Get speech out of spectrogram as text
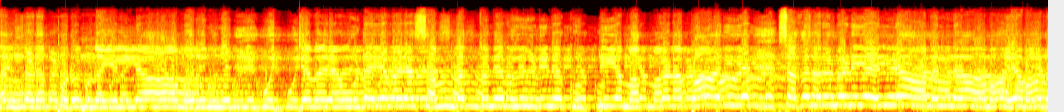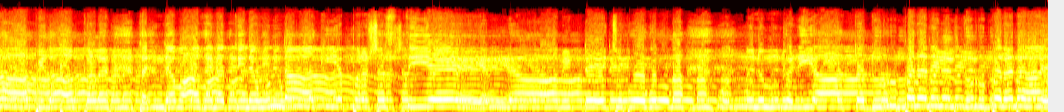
സങ്കടപ്പെടുന്ന എല്ലാം അറിഞ്ഞ് ഉറ്റവരെ ഉടയവരെ സമ്പത്തിനെ വീടിനെ കുട്ടിയ മക്കളെ ഭാര്യയെ സഹധർമ്മിണിയെ എല്ലാം എല്ലാമായ മാതാപിതാക്കളെ തന്റെ വാഹനത്തിന് ഉണ്ടാക്കിയ പ്രശസ്തിയെ എല്ലാം ഇട്ടേച്ചു പോകുന്ന ഒന്നിനും കഴിയാത്ത ദുർബലനിൽ ദുർബലനായ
